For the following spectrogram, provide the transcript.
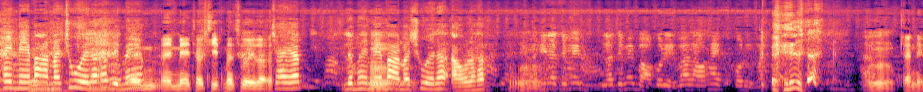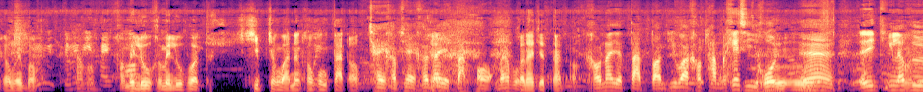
ให้แม่บ้านมาช่วยแล้วครับเห็นไหมไอ้ครับไอ้แม่เจ้าชิดมาช่วยแล้ว ใช่ครับ เริ่มให้แม่บ้านมาช่วยแล้วเอาแล้วครับอืมเราจะไม่เราจะไม่บอกคนอื่นว่าเราให้คนอื่นมา อืมแต่นี่เขาไม่บอกจะไม่มีใครเขาไม่รู้เขาไม่รู้เพราะคลิปจังหวะนั้นเขาคงตัดออกใช่ครับใช่เขาน่าจะตัดออกนะครับผมเขาน่าจะตัดออก เขาน่าจะตัดตอนที่ว่าเขาทำกันแค่สี่คนอืมอืมอ่าแต่จริงๆแล้วคือ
